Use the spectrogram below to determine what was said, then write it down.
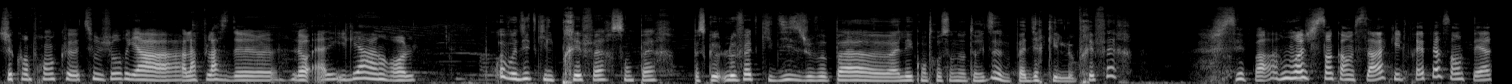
je comprends que toujours il y a la place de, il y a un rôle. Pourquoi vous dites qu'il préfère son père? Parce que le fait qu'il dise je veux pas euh, aller contre son autorité, ça veut pas dire qu'il le préfère. Je sais pas, moi je sens comme ça qu'il préfère son père.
